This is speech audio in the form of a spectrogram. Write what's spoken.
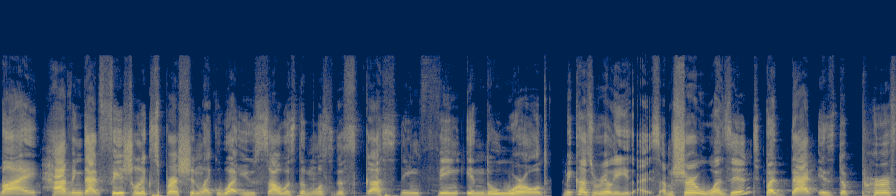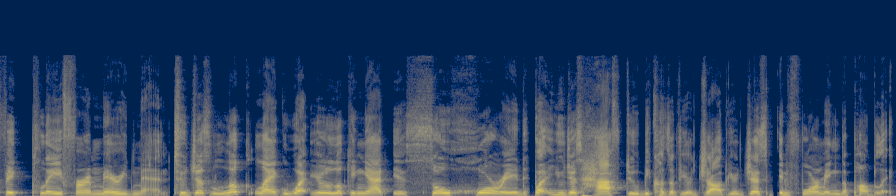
by having that facial expression like what you saw was the most disgusting thing in the world. Because really, you guys, I'm sure it wasn't, but that is the perfect play for a married man to just look like what you're looking at is so horrid, but you just have to because of your job. You're just informing the public.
